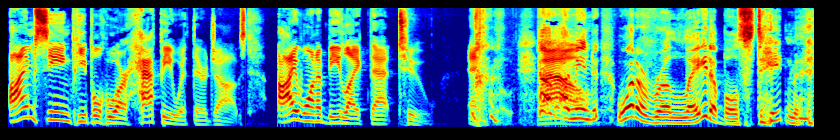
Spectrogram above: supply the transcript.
i'm seeing people who are happy with their jobs i want to be like that too end quote I mean, what a relatable statement.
